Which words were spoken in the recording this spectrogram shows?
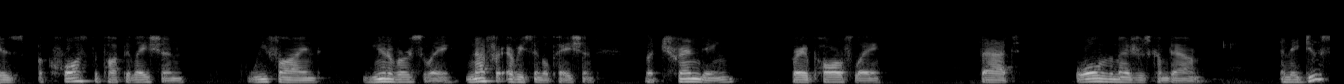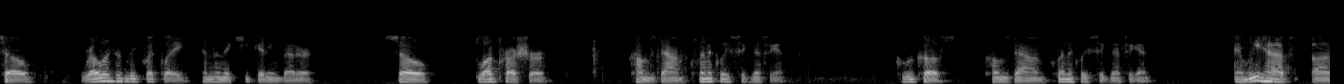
is across the population, we find universally, not for every single patient, but trending very powerfully that all of the measures come down. And they do so relatively quickly, and then they keep getting better. So blood pressure comes down clinically significant. Glucose comes down clinically significant. And we have uh,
